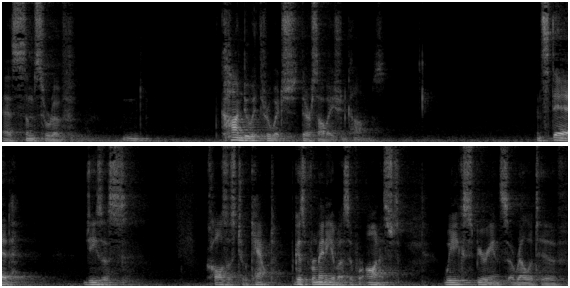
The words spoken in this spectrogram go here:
as some sort of conduit through which their salvation comes. Instead, Jesus calls us to account. Because for many of us, if we're honest, we experience a relative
